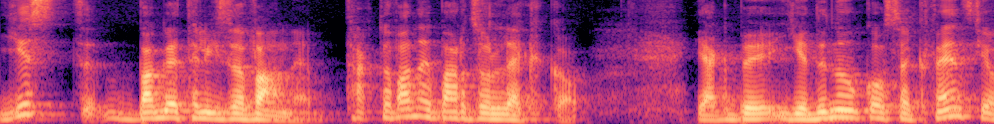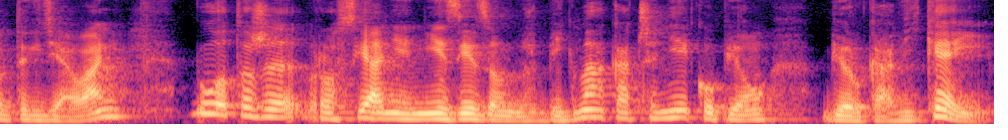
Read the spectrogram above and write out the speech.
jest bagatelizowane, traktowane bardzo lekko. Jakby jedyną konsekwencją tych działań było to, że Rosjanie nie zjedzą już Big Maca czy nie kupią biurka w Ikei.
